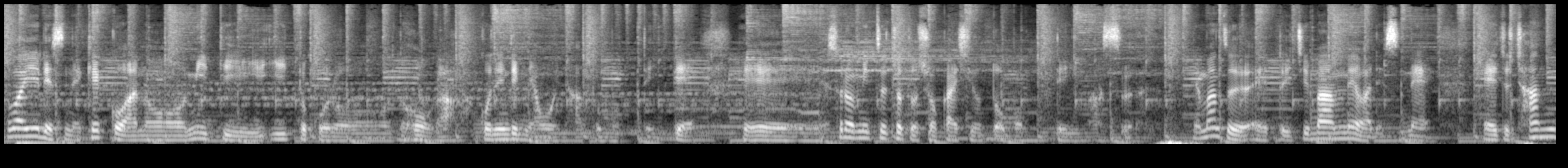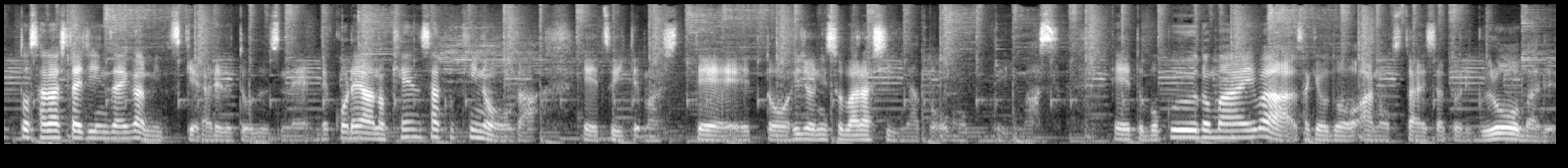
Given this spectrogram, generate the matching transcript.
とはいえですね、結構あのミーティーいいところの方が個人的には多いなと思っていて、えー、それを3つちょっと紹介しようと思っています。でまず、えー、と1番目はですね、えー、とちゃんと探したい人材が見つけられるということですね。でこれあの検索機能が、えー、ついてまして、えー、と非常に素晴らしいなと思っています。えー、と僕の場合は先ほどあのお伝えした通りグローバル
